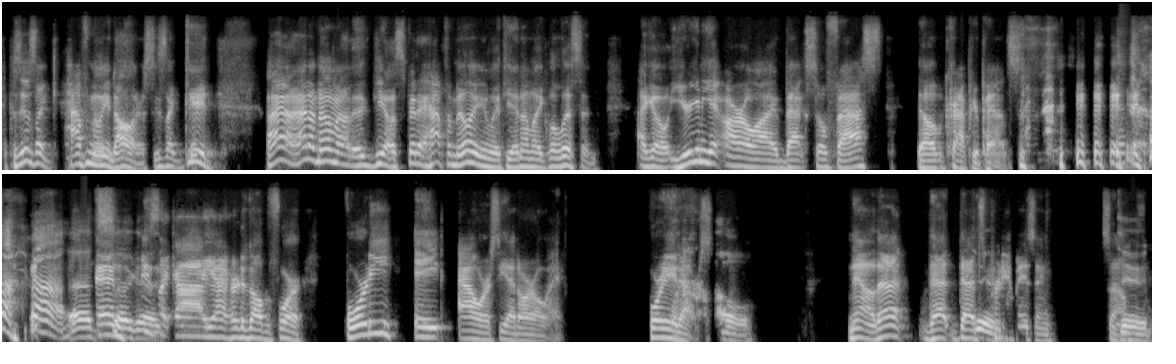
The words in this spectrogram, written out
because it was like half a million dollars. He's like, dude, I, I don't know about you know spending half a million with you. And I'm like, well, listen, I go, you're gonna get ROI back so fast, they'll crap your pants. That's and so good. he's like, ah, yeah, I heard it all before. 48 hours he had ROI. 48 wow. hours. Oh. Now that that that's dude, pretty amazing. So dude,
